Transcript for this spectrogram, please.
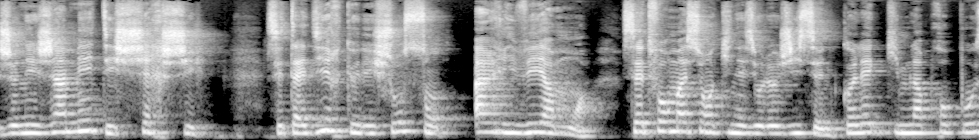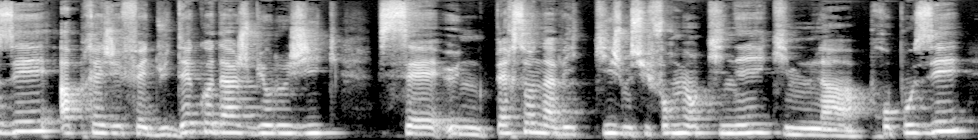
Je n'ai jamais été chercher c'est-à-dire que les choses sont arrivées à moi. Cette formation en kinésiologie, c'est une collègue qui me l'a proposée. Après, j'ai fait du décodage biologique. C'est une personne avec qui je me suis formée en kiné qui me l'a proposé.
